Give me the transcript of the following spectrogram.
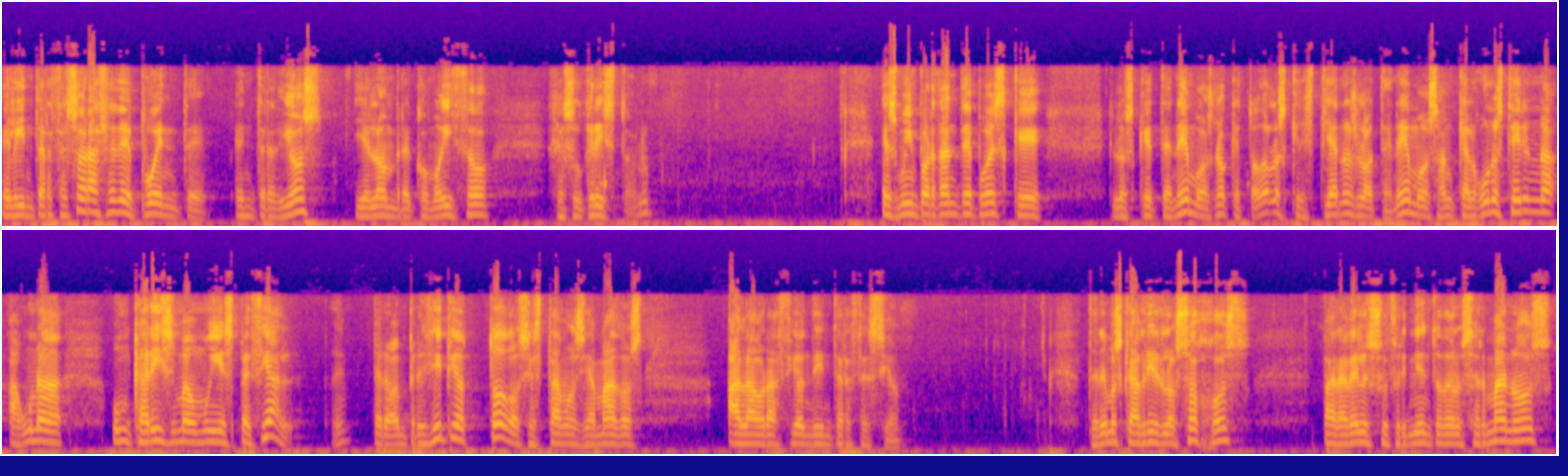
El intercesor hace de puente entre Dios y el hombre, como hizo Jesucristo. ¿no? Es muy importante, pues, que los que tenemos, que todos los cristianos lo tenemos, aunque algunos tienen un carisma muy especial, ¿eh? pero en principio todos estamos llamados a la oración de intercesión. Tenemos que abrir los ojos para ver el sufrimiento de los hermanos,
